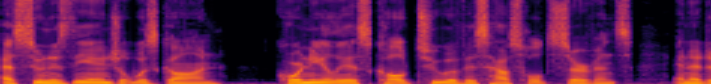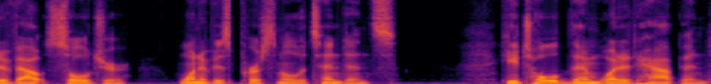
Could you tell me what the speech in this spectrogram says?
As soon as the angel was gone, Cornelius called two of his household servants and a devout soldier, one of his personal attendants. He told them what had happened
